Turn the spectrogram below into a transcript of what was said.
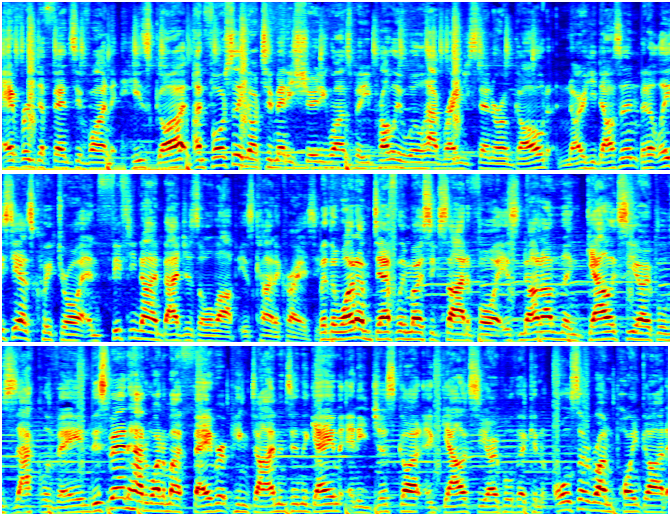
every defensive one he's got. Unfortunately, not too many shooting ones, but he probably will have range extender on gold. No, he doesn't. But at least he has quick draw and 59 badges all up is kind of crazy. But the one I'm definitely most excited for is none other than Galaxy Opal Zach LaVine. This man had one of my favorite pink diamonds in the game and he just got a Galaxy Opal that can also run point guard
